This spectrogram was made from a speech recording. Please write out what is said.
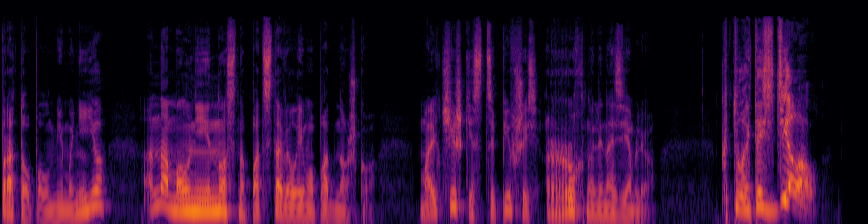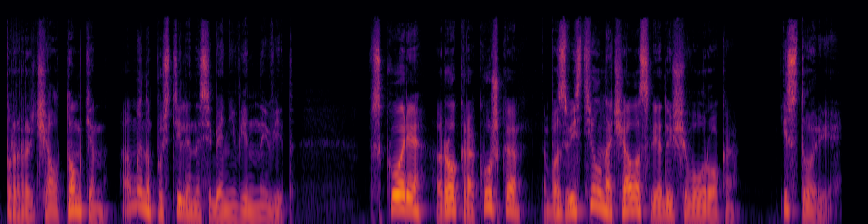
протопал мимо нее, она молниеносно подставила ему подножку. Мальчишки, сцепившись, рухнули на землю. «Кто это сделал?» — прорычал Томкин, а мы напустили на себя невинный вид. Вскоре Рок-Ракушка возвестил начало следующего урока — истории.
